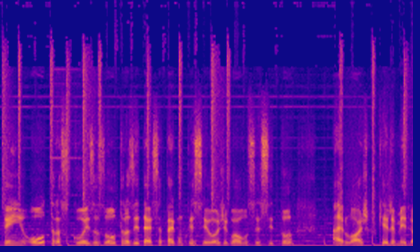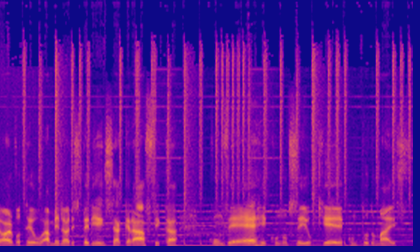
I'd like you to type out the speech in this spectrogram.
Tem outras coisas, outras ideias. Você pega um PC hoje, igual você citou, ah, é lógico que ele é melhor, vou ter a melhor experiência gráfica com VR, com não sei o que, com tudo mais.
